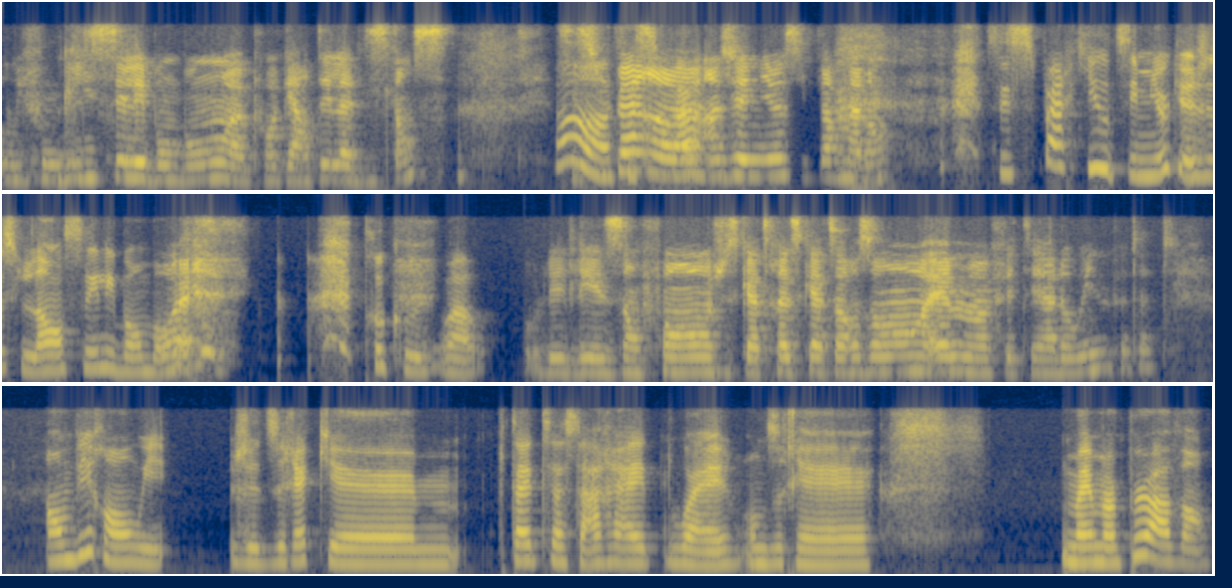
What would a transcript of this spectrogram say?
où ils font glisser les bonbons euh, pour garder la distance. C'est ah, super, ingénieux, super malin. c'est super cute. C'est mieux que juste lancer les bonbons. Trop cool. Wow. Les, enfants jusqu'à 13-14 ans aiment fêter Halloween, peut-être? Environ, oui. Je dirais que hum, peut-être ça s'arrête, ouais, on dirait même un peu avant.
